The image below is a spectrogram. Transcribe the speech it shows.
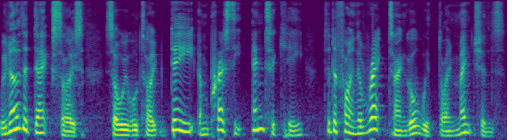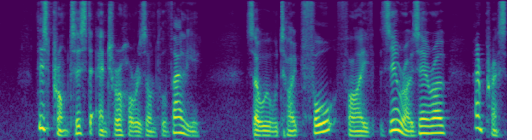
We know the deck size, so we will type D and press the Enter key to define the rectangle with dimensions. This prompts us to enter a horizontal value, so we will type 4500 and press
